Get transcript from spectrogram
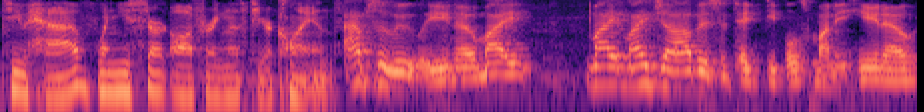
to have when you start offering this to your clients absolutely you know my my my job is to take people's money, you know,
